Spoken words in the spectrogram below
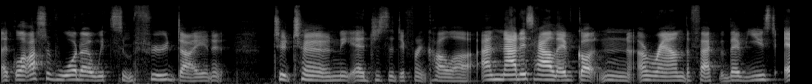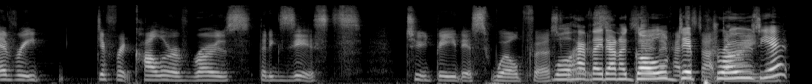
a glass of water with some food dye in it to turn the edges a different color. And that is how they've gotten around the fact that they've used every different color of rose that exists to be this world first. Well, have they done a gold to dipped rose yet?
